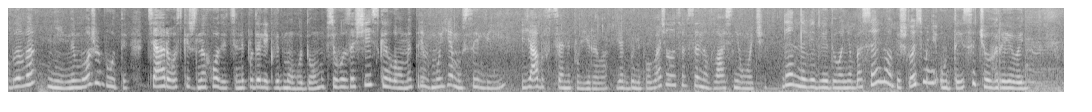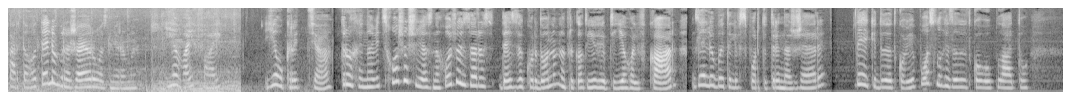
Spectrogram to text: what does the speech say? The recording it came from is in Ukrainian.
привабливе? Ні, не може бути. Ця розкіш знаходиться неподалік від мого дому, всього за 6 кілометрів в моєму селі. Я б в це не повірила, якби не побачила це все на власні очі. Денне відвідування басейну обійшлось мені у тисячу гривень. Карта готелю вражає розмірами. Є Wi-Fi, Є укриття. Трохи навіть схоже, що я знаходжусь зараз десь за кордоном, наприклад, в Єгипті є гольфкар, для любителів спорту тренажери, деякі додаткові послуги за додаткову плату.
